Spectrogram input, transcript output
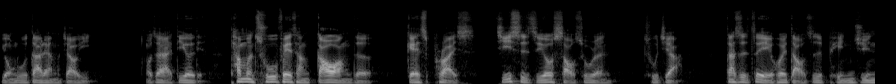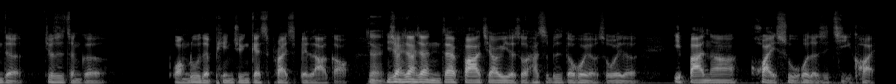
涌入大量交易。我再来第二点，他们出非常高昂的 gas price，即使只有少数人出价，但是这也会导致平均的，就是整个网络的平均 gas price 被拉高。对你想象一下，你在发交易的时候，它是不是都会有所谓的一般啊、快速或者是几块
